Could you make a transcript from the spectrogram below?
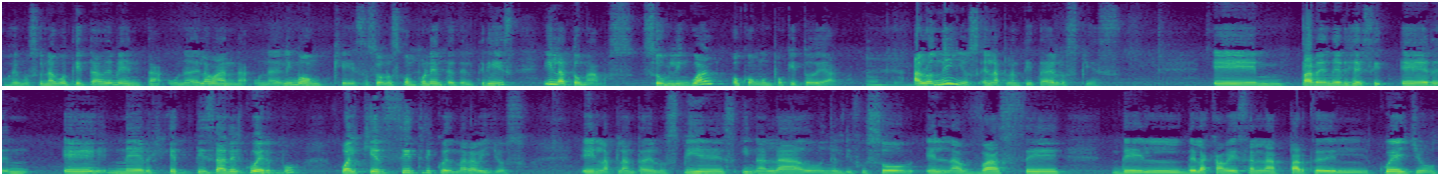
cogemos una gotita de menta, una de lavanda, una de limón, que esos son los componentes del tris, y la tomamos, sublingual o con un poquito de agua. A los niños en la plantita de los pies. Em, para er, energetizar el cuerpo, cualquier cítrico es maravilloso. En la planta de los pies, inhalado, en el difusor, en la base de la cabeza, en la parte del cuello,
